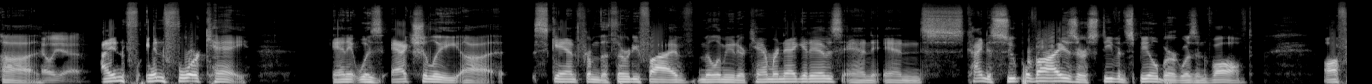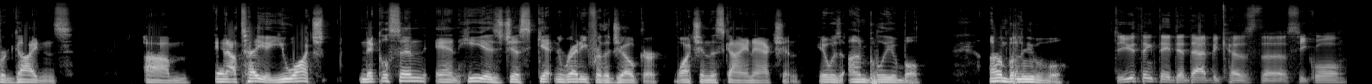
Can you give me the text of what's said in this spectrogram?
Uh, Hell yeah! in in 4K, and it was actually uh, scanned from the 35 millimeter camera negatives, and and kind of supervised, or Steven Spielberg was involved, offered guidance. Um, and I'll tell you, you watch Nicholson, and he is just getting ready for the Joker. Watching this guy in action, it was unbelievable, unbelievable. Do you think they did that because the sequel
